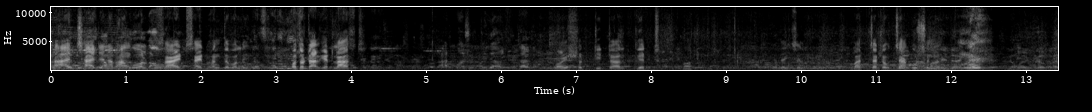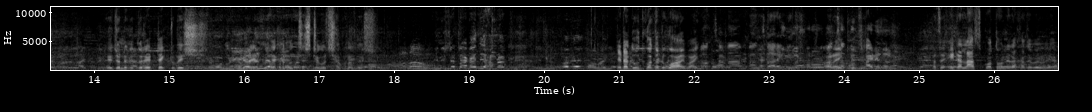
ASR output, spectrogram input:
ষাট ষাট না ভাঙবো অল্প। সাইড সাইড ভাঙতে বলে। কত টার্গেট লাস্ট পঁয়ষট্টি টার্গেট দেখছেন। বাচ্চাটা হচ্ছে আকর্ষণীয়। এই জন্য কিন্তু রেটটা একটু বেশি। আমরা একটু দেখানোর চেষ্টা করছি আপনাদের। এটা দুধ কতটুকু হয় ভাই? আড়াই কেজি। আচ্ছা এটা লাস্ট কত হলে রাখা যাবে ভাইয়া?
